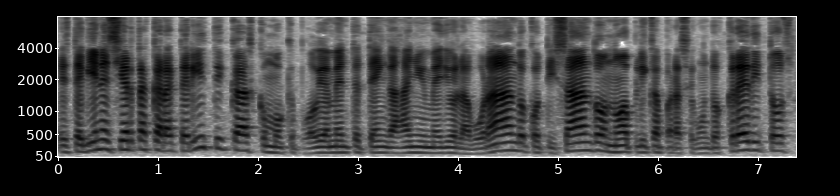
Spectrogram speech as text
Este, vienen ciertas características como que pues, obviamente tengas año y medio laborando, cotizando, no aplica para segundos créditos,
